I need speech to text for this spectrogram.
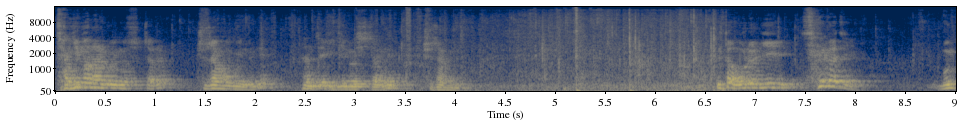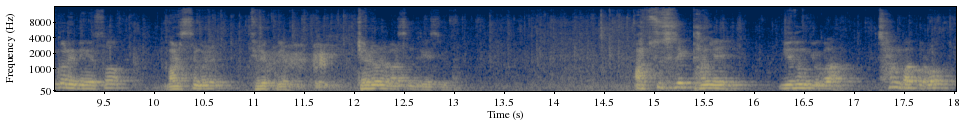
자기만 알고 있는 숫자를 주장하고 있는 게 현재 이재명 시장의 주장입니다. 일단 오늘 이 세 가지 문건에 대해서 말씀을 드렸고요. 결론을 말씀드리겠습니다. 압수수색 당일 유동규가 창 밖으로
